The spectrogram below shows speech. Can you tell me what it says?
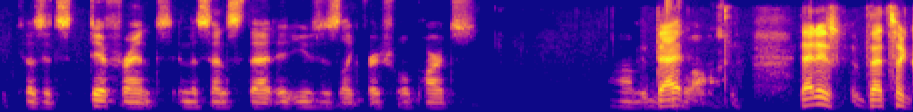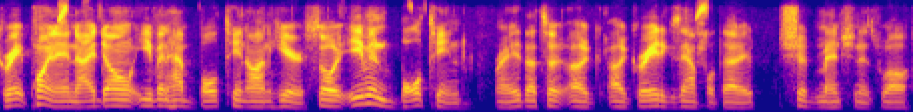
because it's different in the sense that it uses like virtual parts. Um, that well. that is that's a great point, and I don't even have bolting on here. So even bolting, right? That's a, a, a great example that I should mention as well.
